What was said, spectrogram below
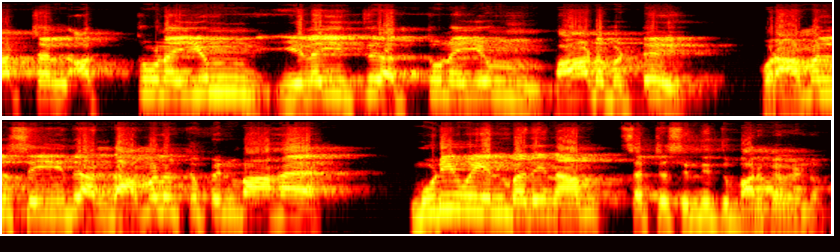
ஆற்றல் அத்துணையும் இழைத்து அத்துணையும் பாடுபட்டு ஒரு அமல் செய்து அந்த அமலுக்கு பின்பாக முடிவு என்பதை நாம் சற்று சிந்தித்து பார்க்க வேண்டும்.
